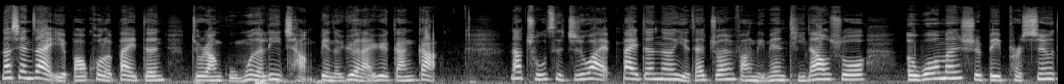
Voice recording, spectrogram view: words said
那现在也包括了拜登，就让古默的立场变得越来越尴尬。那除此之外，拜登呢也在专访里面提到说，A woman should be pursued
